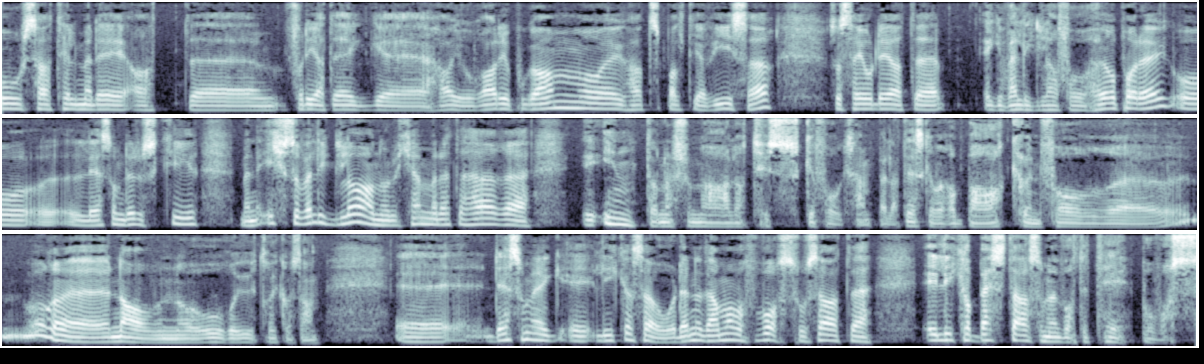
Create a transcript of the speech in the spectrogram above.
Hun sa til meg det at eh, fordi at jeg har jo radioprogram og jeg har hatt spalte i aviser, så sier hun det at jeg er veldig glad for å høre på deg og eh, lese om det du skriver, men jeg er ikke så veldig glad når du kommer med dette her eh, internasjonale og tyske, for eksempel. At det skal være bakgrunn for eh, våre navn og ord og uttrykk og sånn. Eh, det som jeg liker, sa hun, denne dama var fra Voss, hun sa at jeg liker best det som er blitt til på Voss.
